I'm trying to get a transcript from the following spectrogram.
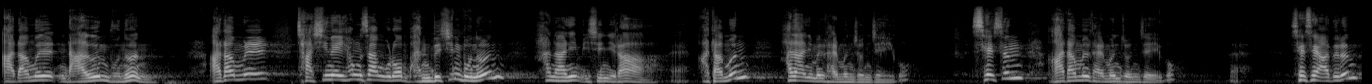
아담을 낳은 분은 아담을 자신의 형상으로 만드신 분은 하나님이시니라. 아담은 하나님을 닮은 존재이고 셋은 아담을 닮은 존재이고 셋의 아들은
